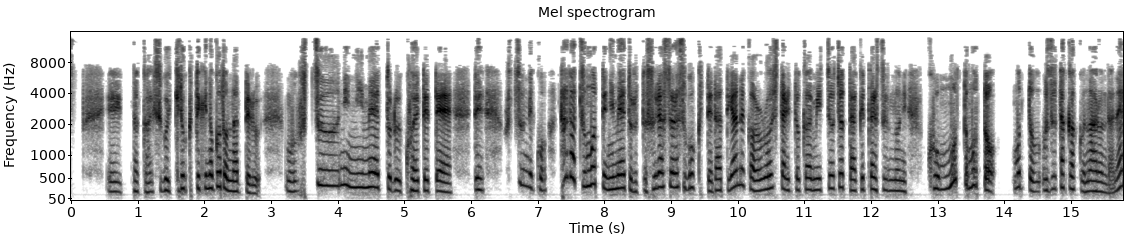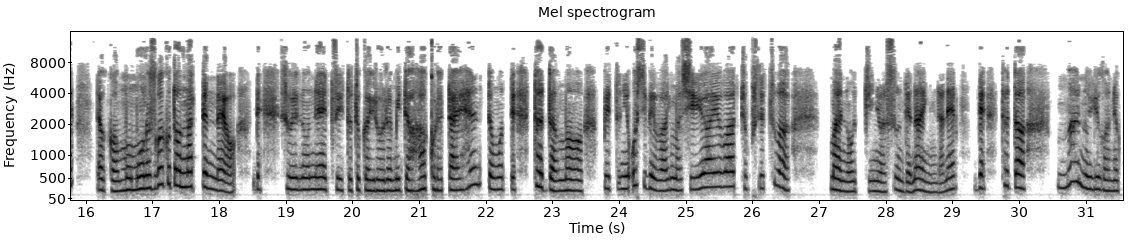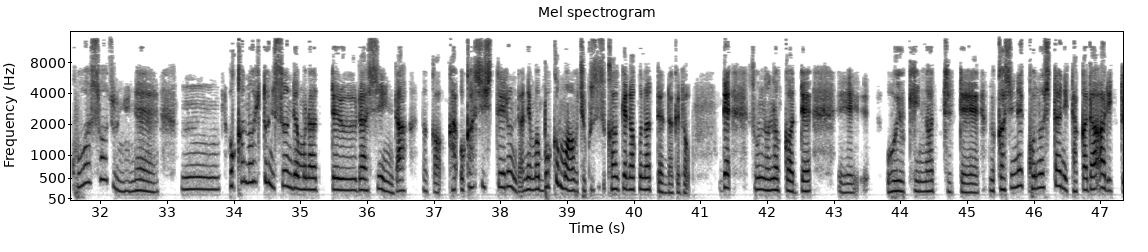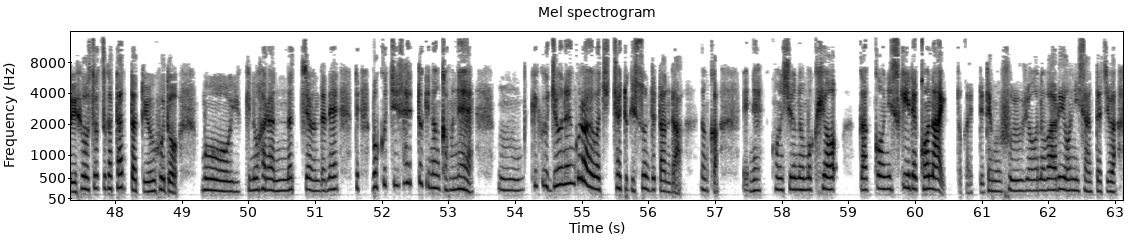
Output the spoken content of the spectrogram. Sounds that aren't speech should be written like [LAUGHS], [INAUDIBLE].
えー、なんか、すごい記録的なことになってる。もう、普通に2メートル超えてて、で、普通にこう、ただ積もって2メートルって、そりゃそりゃすごくて、だって屋根から下ろしたりとか、道をちょっと開けたりするのに、こう、もっともっと、もっと渦高くなるんだね。だからもうものすごいことになってんだよ。で、それのね、ツイートとかいろいろ見て、ああ、これ大変って思って、ただまあ、別におしべは今知り合いは直接は前のうちには住んでないんだね。で、ただ、前の家がね、壊さずにね、うーん、他の人に住んでもらってるらしいんだ。なんか、かお貸ししてるんだね。まあ僕も直接関係なくなってんだけど。で、そんな中で、えー、大雪になってて、昔ね、この下に高田ありという表札が立ったというほど、もう雪の原になっちゃうんだね。で、僕小さい時なんかもね、うん、結局10年ぐらいはちっちゃい時住んでたんだ。なんか、えね、今週の目標、学校にスキーで来ないとか言って、でも風量の悪いお兄さんたちは、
